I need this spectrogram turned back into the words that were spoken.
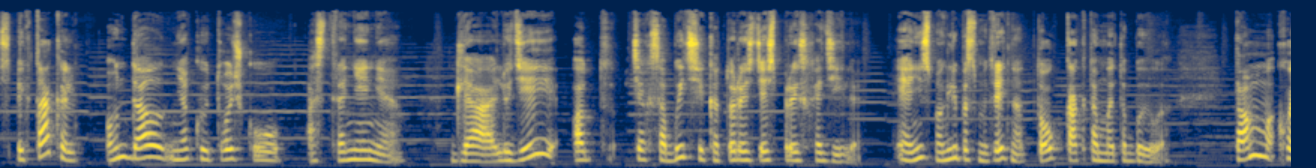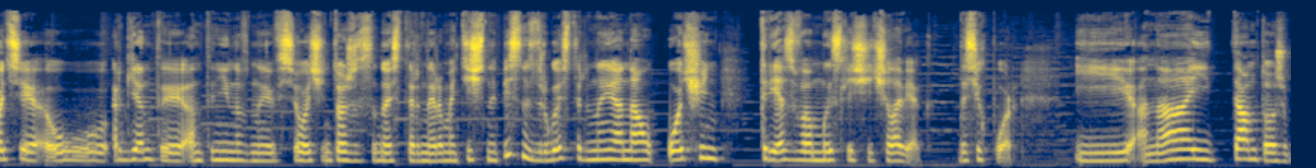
Спектакль, он дал некую точку остранения для людей от тех событий, которые здесь происходили. И они смогли посмотреть на то, как там это было. Там, хоть и у Аргенты Антониновны все очень тоже, с одной стороны, романтично написано, с другой стороны, она очень трезво мыслящий человек до сих пор. И она и там тоже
